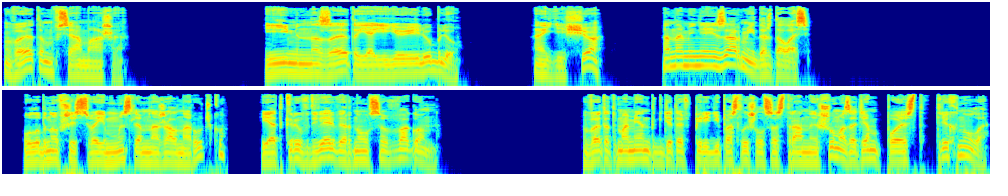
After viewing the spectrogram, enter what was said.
В этом вся Маша. И именно за это я ее и люблю. А еще она меня из армии дождалась. Улыбнувшись своим мыслям, нажал на ручку, и, открыв дверь, вернулся в вагон. В этот момент где-то впереди послышался странный шум, а затем поезд тряхнуло.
